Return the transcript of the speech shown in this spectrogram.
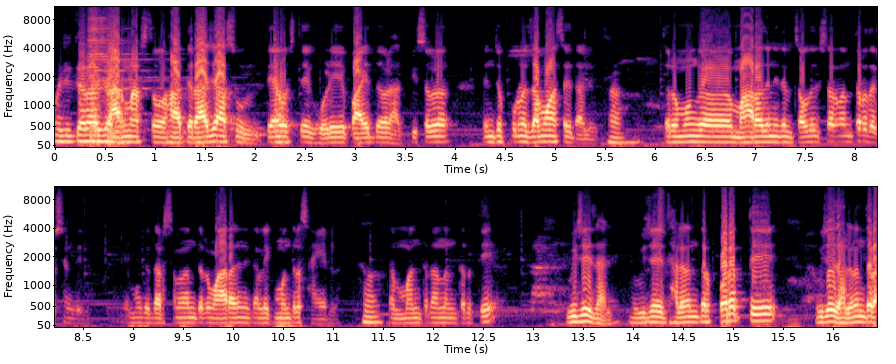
म्हणजे त्या राजा. कारण असतो हा ते राजा असून त्यावेळेस ते घोडे पायदळ हत्ती सगळं त्यांचं पूर्ण जमा असायत आले. तर मग महाराजांनी त्याला चौदा दिवसानंतर दर्शन दिले. मग दर्शनानंतर महाराजांनी त्याला एक मंत्र सांगितलं. त्या मंत्रानंतर ते विजय झाले विजय झाल्यानंतर परत ते विजय झाल्यानंतर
